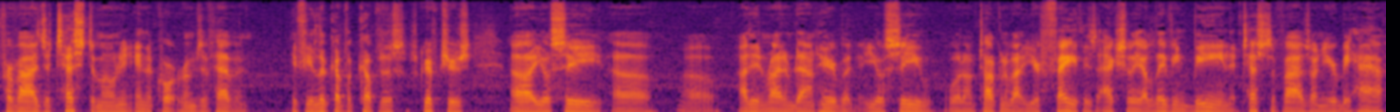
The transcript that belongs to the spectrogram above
provides a testimony in the courtrooms of heaven. If you look up a couple of scriptures, uh, you'll see uh, uh, I didn't write them down here, but you'll see what I'm talking about. Your faith is actually a living being that testifies on your behalf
